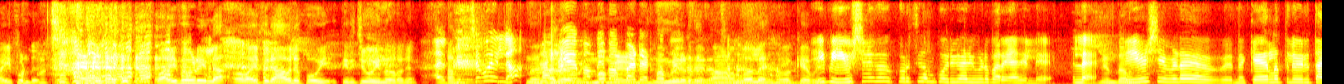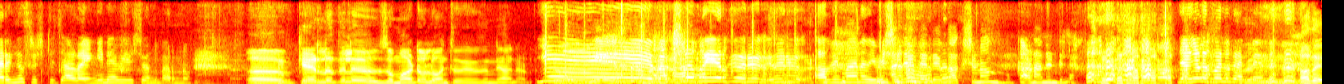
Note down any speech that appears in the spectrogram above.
വൈഫ് ഉണ്ട്. വൈഫ് ഇവിടെ ഇല്ല. വൈഫ് രാവിലെ പോയി തിരിച്ചു പോയി എന്ന് പറഞ്ഞു. മമ്മിയുടെ അടുത്ത്. ആണല്ലോ അല്ലേ? ഓക്കെ ഈ പീയൂഷിനെ കുറിച്ച് നമുക്ക് ഒരു കാര്യം കൂടെ പറയാനില്ലേ? അല്ലേ? പീയൂഷ് ഇവിടെ കേരളത്തിൽ ഒരു തരംഗം സൃഷ്ടിച്ച ആളാ. എങ്ങനെയാ പീയൂഷ് എന്ന് പറഞ്ഞു? കേരളത്തിൽ സൊമാറ്റോ ലോഞ്ച് ചെയ്തത് ഞാനാണ്. ഭക്ഷണപ്രിയർക്ക് ഒരു ഇതൊരു അഭിമാന നിമിഷം. ഭക്ഷണം കാണാനുണ്ടില്ല. ഞങ്ങളെ പോലെ തന്നെ. അതെ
